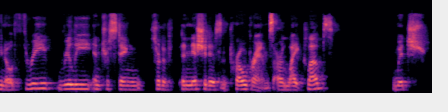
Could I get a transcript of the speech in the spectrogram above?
you know, three really interesting sort of initiatives and programs our light clubs, which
